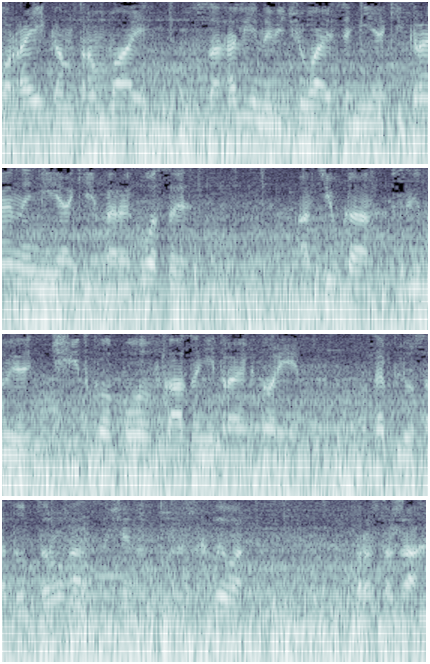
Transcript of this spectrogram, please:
по рейкам трамвай. Взагалі не відчуваються ніякі крени, ніякі перекоси. Автівка слідує чітко по вказаній траєкторії. Це плюс, а тут дорога, звичайно, дуже жахлива, просто жах.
